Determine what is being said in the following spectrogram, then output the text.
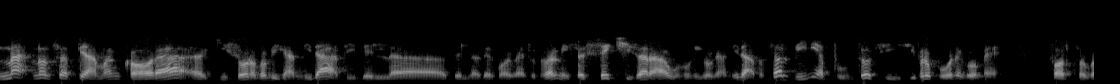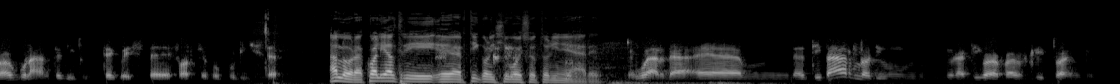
ma non sappiamo ancora eh, chi sono proprio i candidati del, del, del, movimento sovranista e se ci sarà un unico candidato. Salvini appunto si, si propone come forza coagulante di tutte queste forze populiste. Allora, quali altri eh, articoli ci vuoi sottolineare? Guarda, ti parlo di un, di un articolo che ho scritto anche,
